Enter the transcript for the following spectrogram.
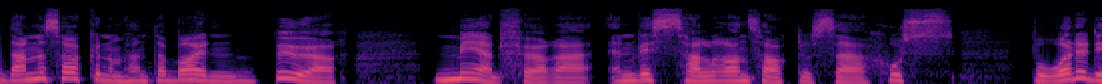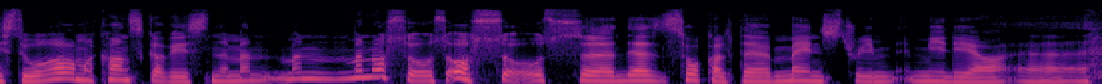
denne saken om Hunter Biden bør medføre en viss selvransakelse hos både de store amerikanske avisene, men, men, men også hos oss, hos eh, det såkalte mainstream media eh,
